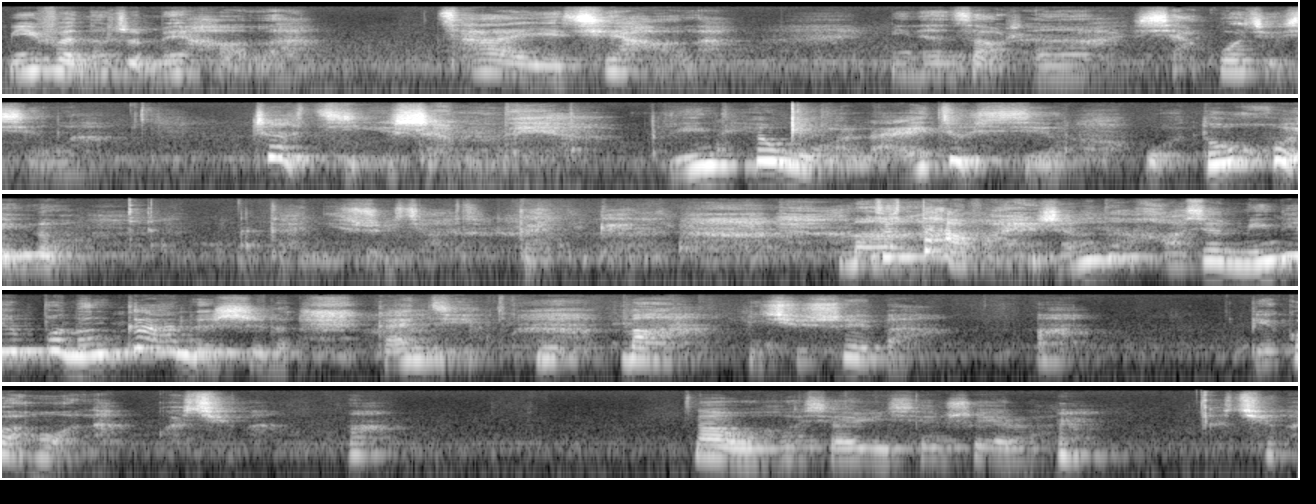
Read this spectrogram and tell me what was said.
米粉都准备好了，菜也切好了，明天早晨啊下锅就行了。这急什么的呀？明天我来就行，我都会弄。赶紧睡觉去，赶紧赶紧。妈这大晚上的，好像明天不能干的似的，赶紧。妈，你去睡吧，啊，别管我了，快去吧，啊，那我和小雨先睡了。嗯，去吧。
